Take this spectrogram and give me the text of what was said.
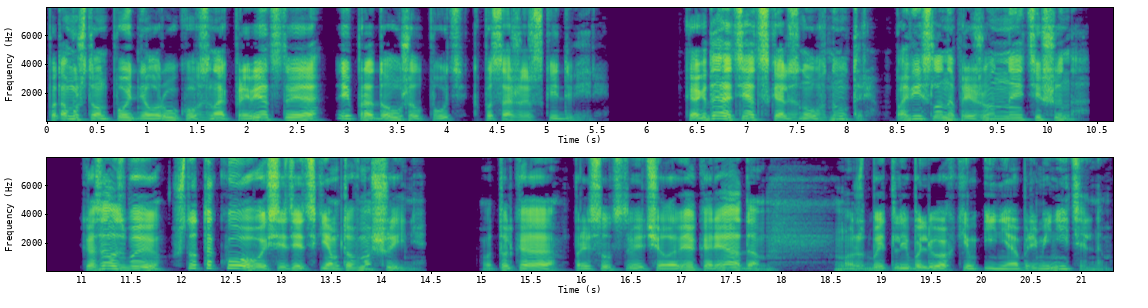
потому что он поднял руку в знак приветствия и продолжил путь к пассажирской двери. Когда отец скользнул внутрь, повисла напряженная тишина. Казалось бы, что такого сидеть с кем-то в машине? Вот только присутствие человека рядом может быть либо легким и необременительным,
